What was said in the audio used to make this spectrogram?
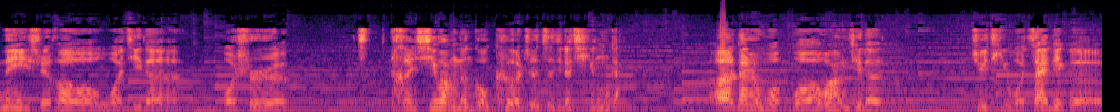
那时候我记得我是很希望能够克制自己的情感，呃，但是我我忘记了具体我在那个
